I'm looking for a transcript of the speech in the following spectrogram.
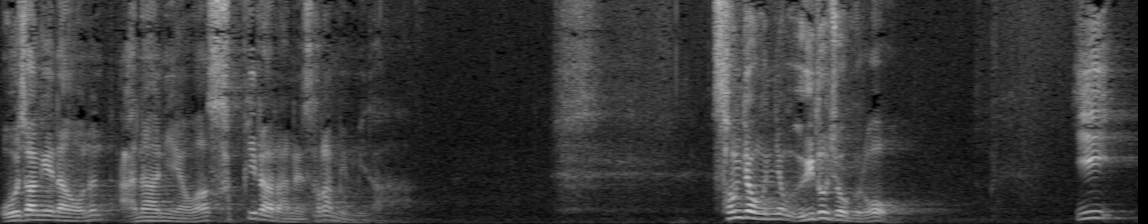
5장에 나오는 아나니아와 삽비라라는 사람입니다. 성경은요 의도적으로 이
